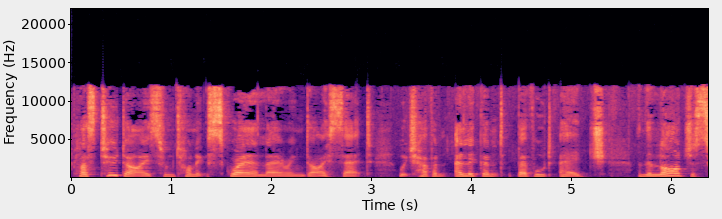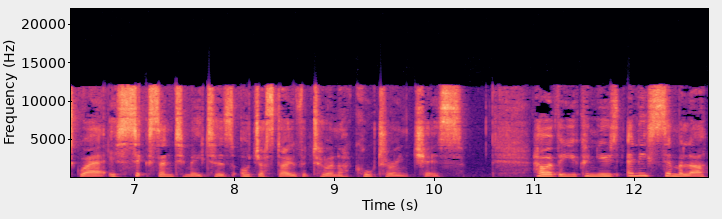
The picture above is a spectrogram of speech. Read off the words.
plus two dies from Tonic Square Layering Die set which have an elegant beveled edge and the larger square is 6cm or just over 2 and a quarter inches. However, you can use any similar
